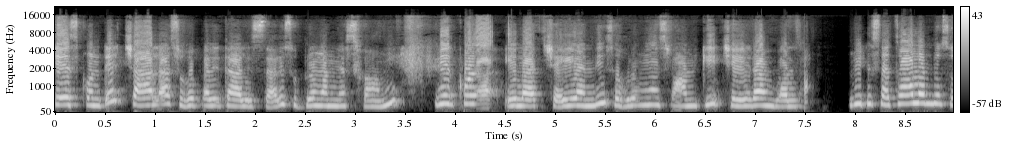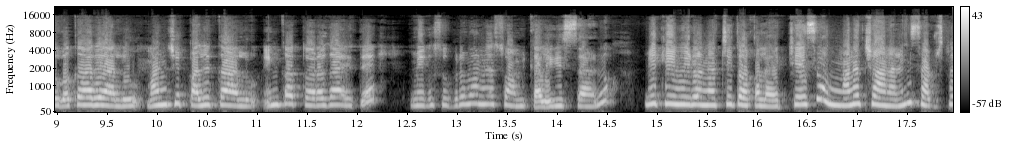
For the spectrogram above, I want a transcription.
చేసుకుంటే చాలా శుభ ఫలితాలు ఇస్తారు సుబ్రహ్మణ్య స్వామి. మీరు కూడా ఇలా చేయండి. సుబ్రహ్మణ్య స్వామికి చేయడం వల్ల మీకు సకాలంలో శుభకార్యాలు మంచి ఫలితాలు ఇంకా త్వరగా అయితే మీకు సుబ్రహ్మణ్య స్వామి కలిగిస్తాడు. మీకు ఈ వీడియో నచ్చితే ఒక లైక్ చేసి మన ఛానల్ని సబ్స్క్రైబ్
